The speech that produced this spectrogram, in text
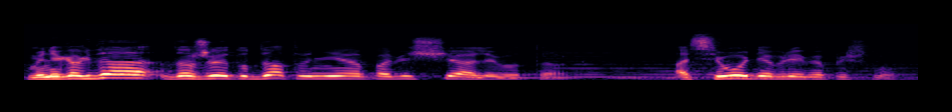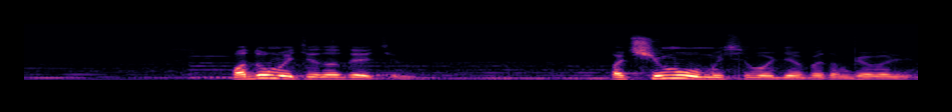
Мы никогда даже эту дату не пообещали вот так. А сегодня время пришло. Подумайте над этим. Почему мы сегодня об этом говорим?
